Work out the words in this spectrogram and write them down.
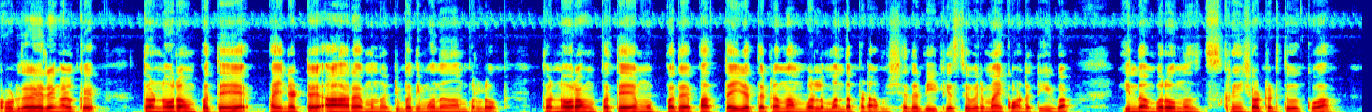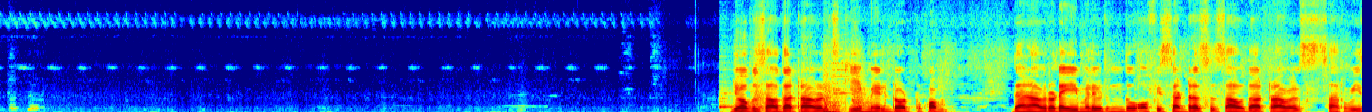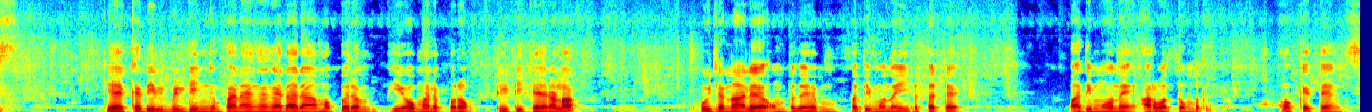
കൂടുതൽ വിവരങ്ങൾക്ക് തൊണ്ണൂറ് മുപ്പത്തേഴ് പതിനെട്ട് ആറ് മുന്നൂറ്റി പതിമൂന്ന് നമ്പറിലും തൊണ്ണൂറ് മുപ്പത്തേഴ് മുപ്പത് പത്ത് ഇരുപത്തെട്ട് നമ്പറിലും ബന്ധപ്പെടാം. വിശദ ഡീറ്റെയിൽസ് വിവരമായി കോൺടാക്ട് ചെയ്യുക. ഈ നമ്പർ ഒന്ന് സ്ക്രീൻഷോട്ട് എടുത്ത് വെക്കുക. Job Sauda travels Gmail dot com ഇതാണ് അവരുടെ ഇമെയിൽ വരുന്നത്. Office address Sauda travels service Kekkathil building Panangara Ramapuram P O Malappuram T T Kerala. പൂജ്യം നാല് ഒമ്പത് മുപ്പത്തി മൂന്ന് ഇരുപത്തെട്ട് പതിമൂന്ന് അറുപത്തൊമ്പത്. Okay thanks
